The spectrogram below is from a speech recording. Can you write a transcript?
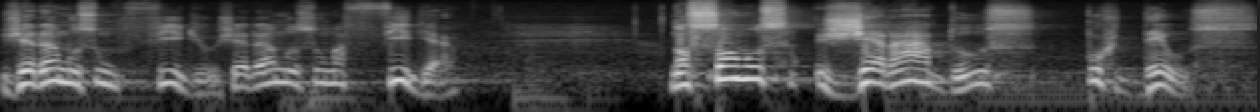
Geramos um filho, geramos uma filha. Nós somos gerados por Deus.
